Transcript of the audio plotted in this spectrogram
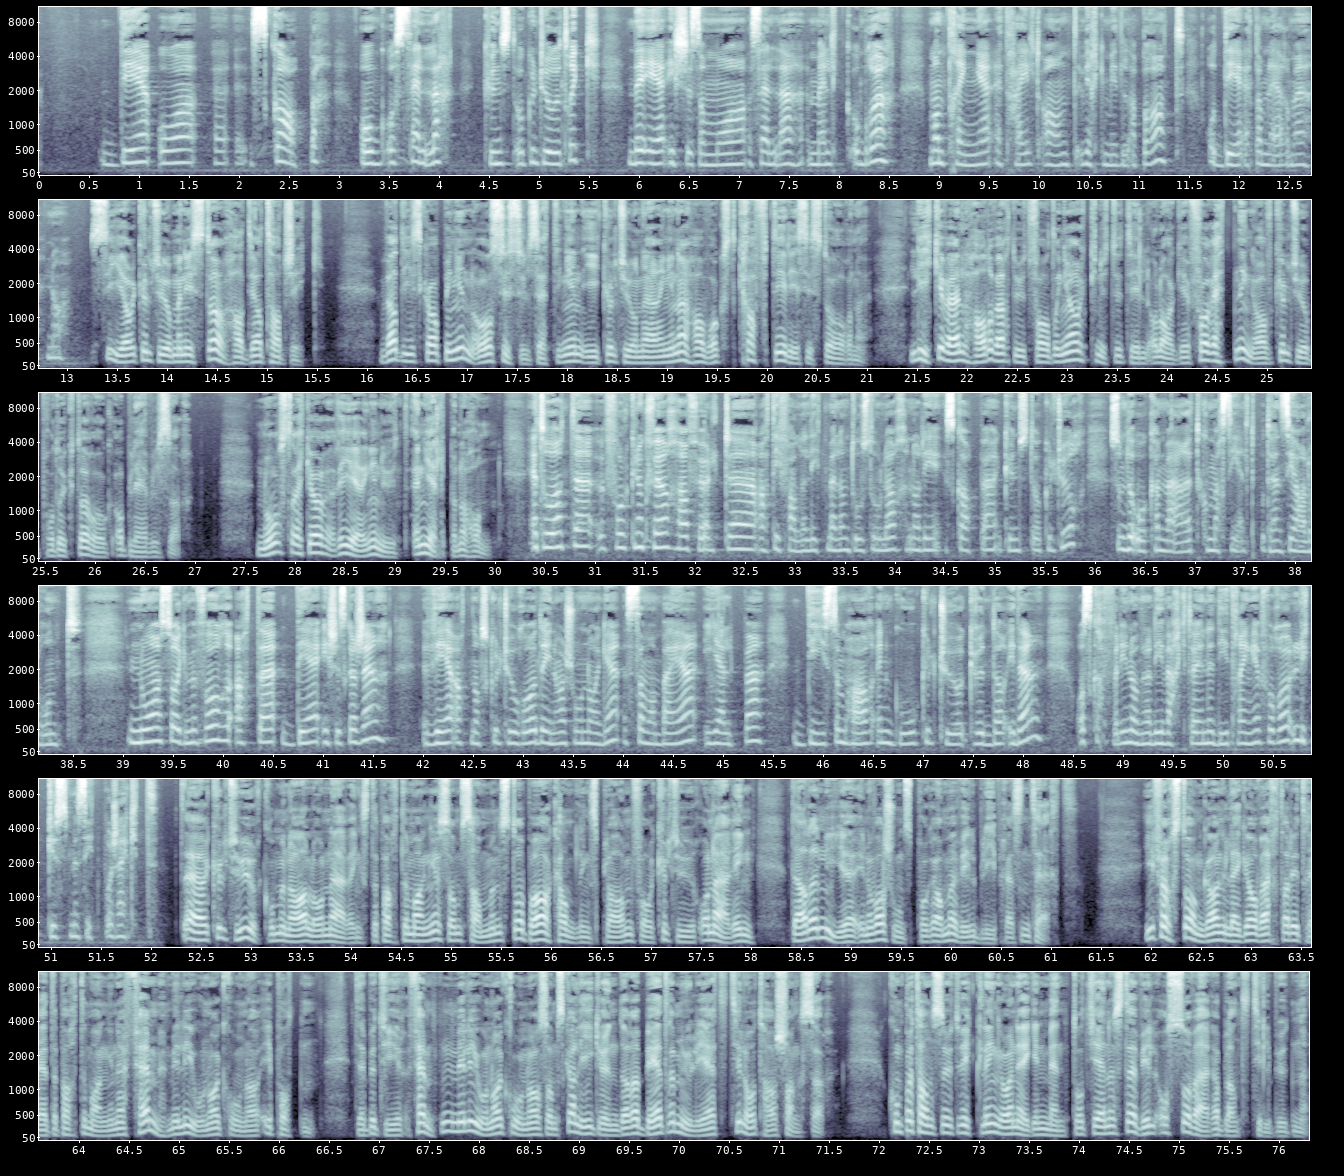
Det å eh, skape og å selge kunst- og kulturuttrykk, det er ikke som å selge melk og brød. Man trenger et helt annet virkemiddelapparat, og det etablerer vi nå. Sier kulturminister Hadia Tajik. Verdiskapingen og sysselsettingen i kulturnæringene har vokst kraftig de siste årene. Likevel har det vært utfordringer knyttet til å lage forretning av kulturprodukter og opplevelser. Nå strekker regjeringen ut en hjelpende hånd. Jeg tror at eh, folk nok før har følt eh, at de faller litt mellom to stoler når de skaper kunst og kultur, som det òg kan være et kommersielt potensial rundt. Nå sørger vi for at eh, det ikke skal skje, ved at Norsk kulturråd og Innovasjon Norge samarbeider, hjelper de som har en god kulturgründeridé, og skaffer de noen av de verktøyene de trenger for å lykkes med sitt prosjekt. Det er Kultur-, kommunal- og næringsdepartementet som sammen står bak handlingsplanen for kultur og næring, der det nye innovasjonsprogrammet vil bli presentert. I første omgang legger hvert av de tre departementene fem millioner kroner i potten. Det betyr 15 millioner kroner som skal gi gründere bedre mulighet til å ta sjanser. Kompetanseutvikling og en egen mentortjeneste vil også være blant tilbudene.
